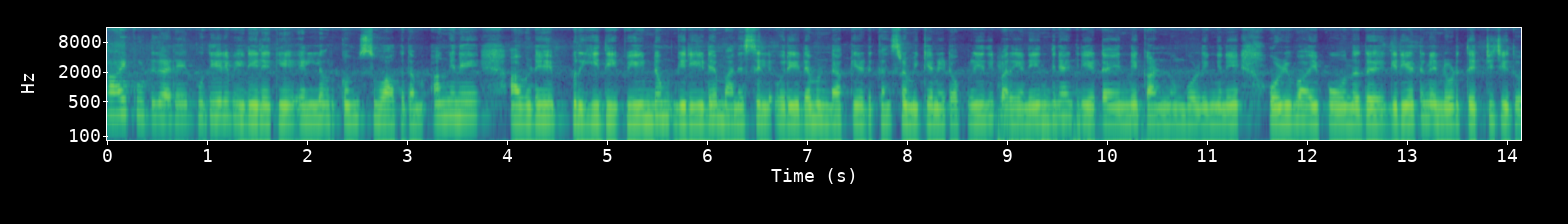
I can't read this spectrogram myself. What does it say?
ഹായ് കൂട്ടുകാരെ പുതിയൊരു വീഡിയോയിലേക്ക് എല്ലാവർക്കും സ്വാഗതം. അങ്ങനെ അവിടെ പ്രീതി വീണ്ടും ഗിരിയുടെ മനസ്സിൽ ഒരു ഇടമുണ്ടാക്കിയെടുക്കാൻ ശ്രമിക്കുകയാണ് കേട്ടോ. പ്രീതി പറയണേ എന്തിനാ ഗിരിയേട്ട എന്നെ കാണുമ്പോൾ ഇങ്ങനെ ഒഴിവായി പോകുന്നത്? ഗിരിയേട്ടൻ എന്നോട് തെറ്റ് ചെയ്തു.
